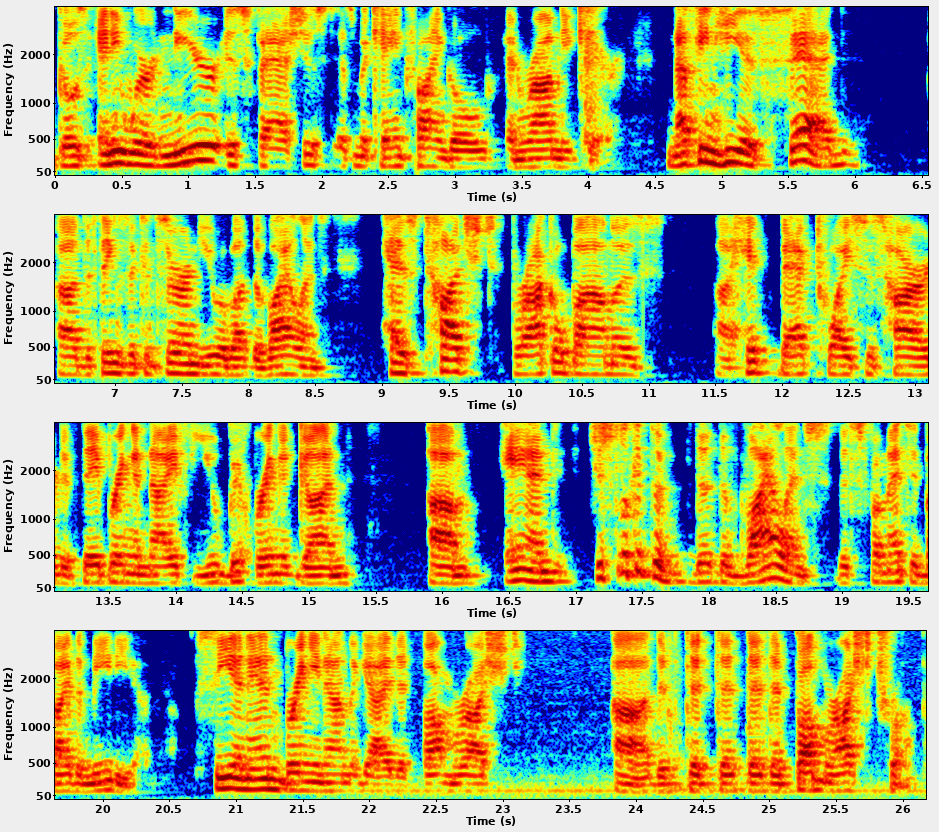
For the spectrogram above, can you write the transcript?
goes anywhere near as fascist as McCain, Feingold, and Romney care. Nothing he has said, uh, the things that concern you about the violence, has touched Barack Obama's uh, hit back twice as hard. If they bring a knife, you bring a gun. Um, and just look at the, the, the violence that's fomented by the media. CNN bringing on the guy that bum rushed, uh, that, that, that, that, that bum rushed Trump.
